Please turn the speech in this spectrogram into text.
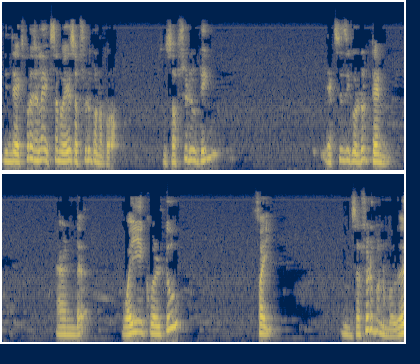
இந்த எக்ஸ்பிரஷனில் எக்ஸ் அண்ட் ஒய் சப்ஸ்டியூட் பண்ண போகிறோம் so substituting X is equal to ten and Y equal to five substitute பண்ணும்போது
